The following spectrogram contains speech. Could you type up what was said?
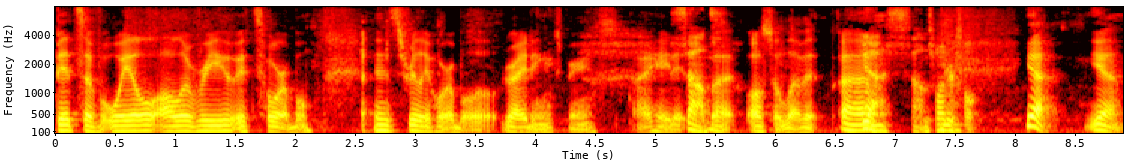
bits of oil all over you. It's horrible. It's really horrible riding experience. I hate it, sounds, but also love it. Um, yeah, sounds wonderful. Yeah, yeah,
